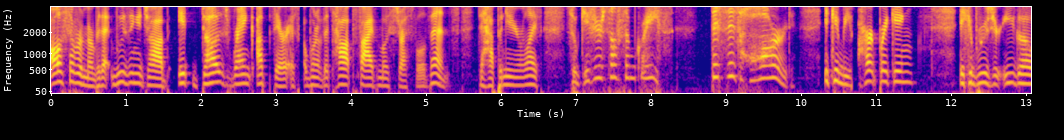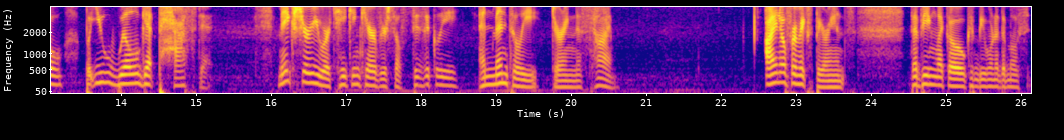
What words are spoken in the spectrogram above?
Also, remember that losing a job, it does rank up there as one of the top five most stressful events to happen in your life. So give yourself some grace. This is hard. It can be heartbreaking, it can bruise your ego, but you will get past it. Make sure you are taking care of yourself physically and mentally during this time. I know from experience that being let go can be one of the most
